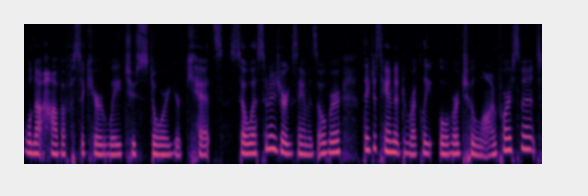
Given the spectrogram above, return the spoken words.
will not have a secured way to store your kits. So as soon as your exam is over, they just hand it directly over to law enforcement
